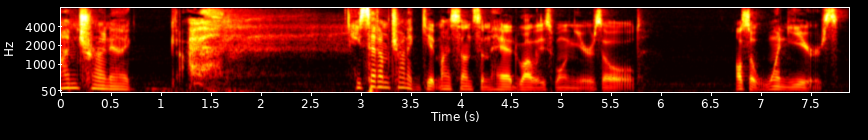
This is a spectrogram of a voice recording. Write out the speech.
I'm trying to. He said I'm trying to get my son some head while he's one years old. Also, one years.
